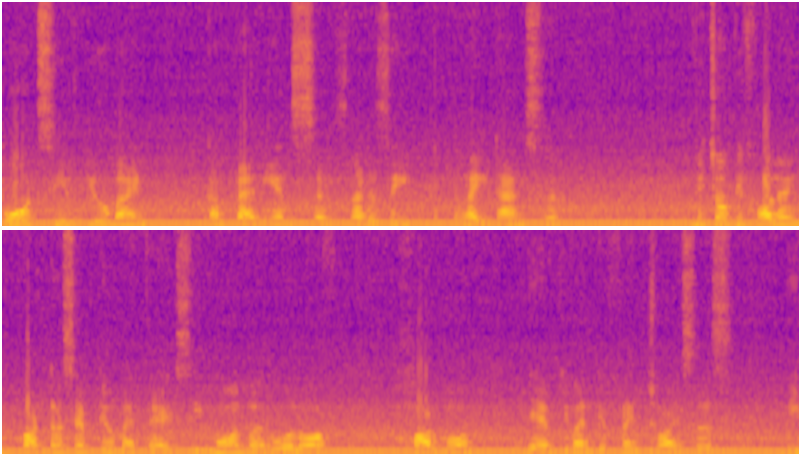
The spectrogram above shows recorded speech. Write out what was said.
both sieve tube and companion cells that is the right answer Which of the following contraceptive methods involve a role of hormone? They have given different choices. The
